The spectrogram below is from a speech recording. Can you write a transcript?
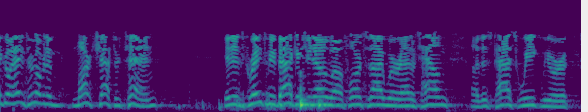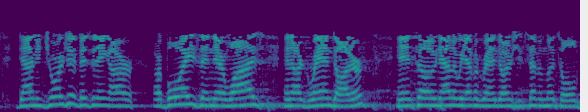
and go ahead and turn over to Mark chapter 10. It is great to be back. As you know, uh, Florence and I were out of town uh, this past week. We were down in Georgia visiting our, our boys and their wives and our granddaughter. And so now that we have a granddaughter, she's seven months old,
